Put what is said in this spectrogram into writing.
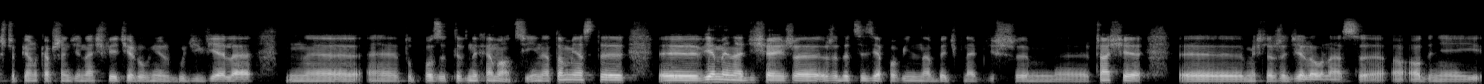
szczepionka wszędzie na świecie również budzi wiele tu pozytywnych emocji. Natomiast wiemy na dzisiaj, że, że decyzja powinna być w najbliższym czasie. Myślę, że dzielą nas od niej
